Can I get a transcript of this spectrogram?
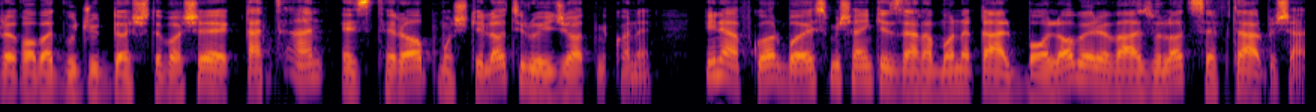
رقابت وجود داشته باشه قطعا اضطراب مشکلاتی رو ایجاد می‌کنه. این افکار باعث میشن که ضربان قلب بالا بره و عضلات سفتر بشن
